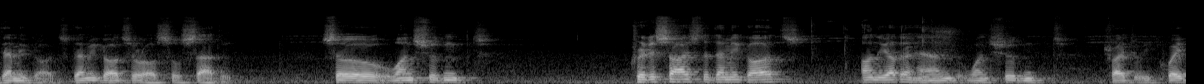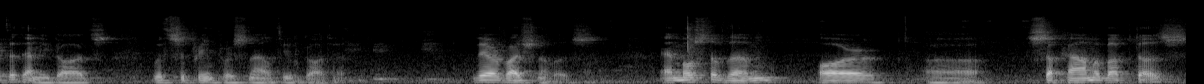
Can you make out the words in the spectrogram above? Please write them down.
demigods. Demigods are also sadhu. So, one shouldn't criticize the demigods, on the other hand, one shouldn't try to equate the demigods with Supreme Personality of Godhead. They are Vaishnavas, and most of them are uh, Sakama Bhaktas,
